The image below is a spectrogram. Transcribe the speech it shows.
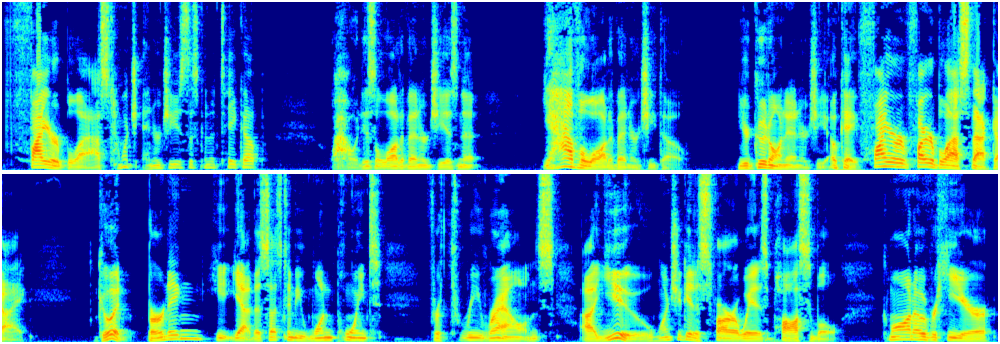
fire blast? How much energy is this going to take up? Wow, it is a lot of energy, isn't it? You have a lot of energy, though. You're good on energy. Okay, fire fire blast that guy. Good. Burning, he, yeah, this, that's going to be one point for three rounds. Uh, you, once you get as far away as possible, come on over here,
